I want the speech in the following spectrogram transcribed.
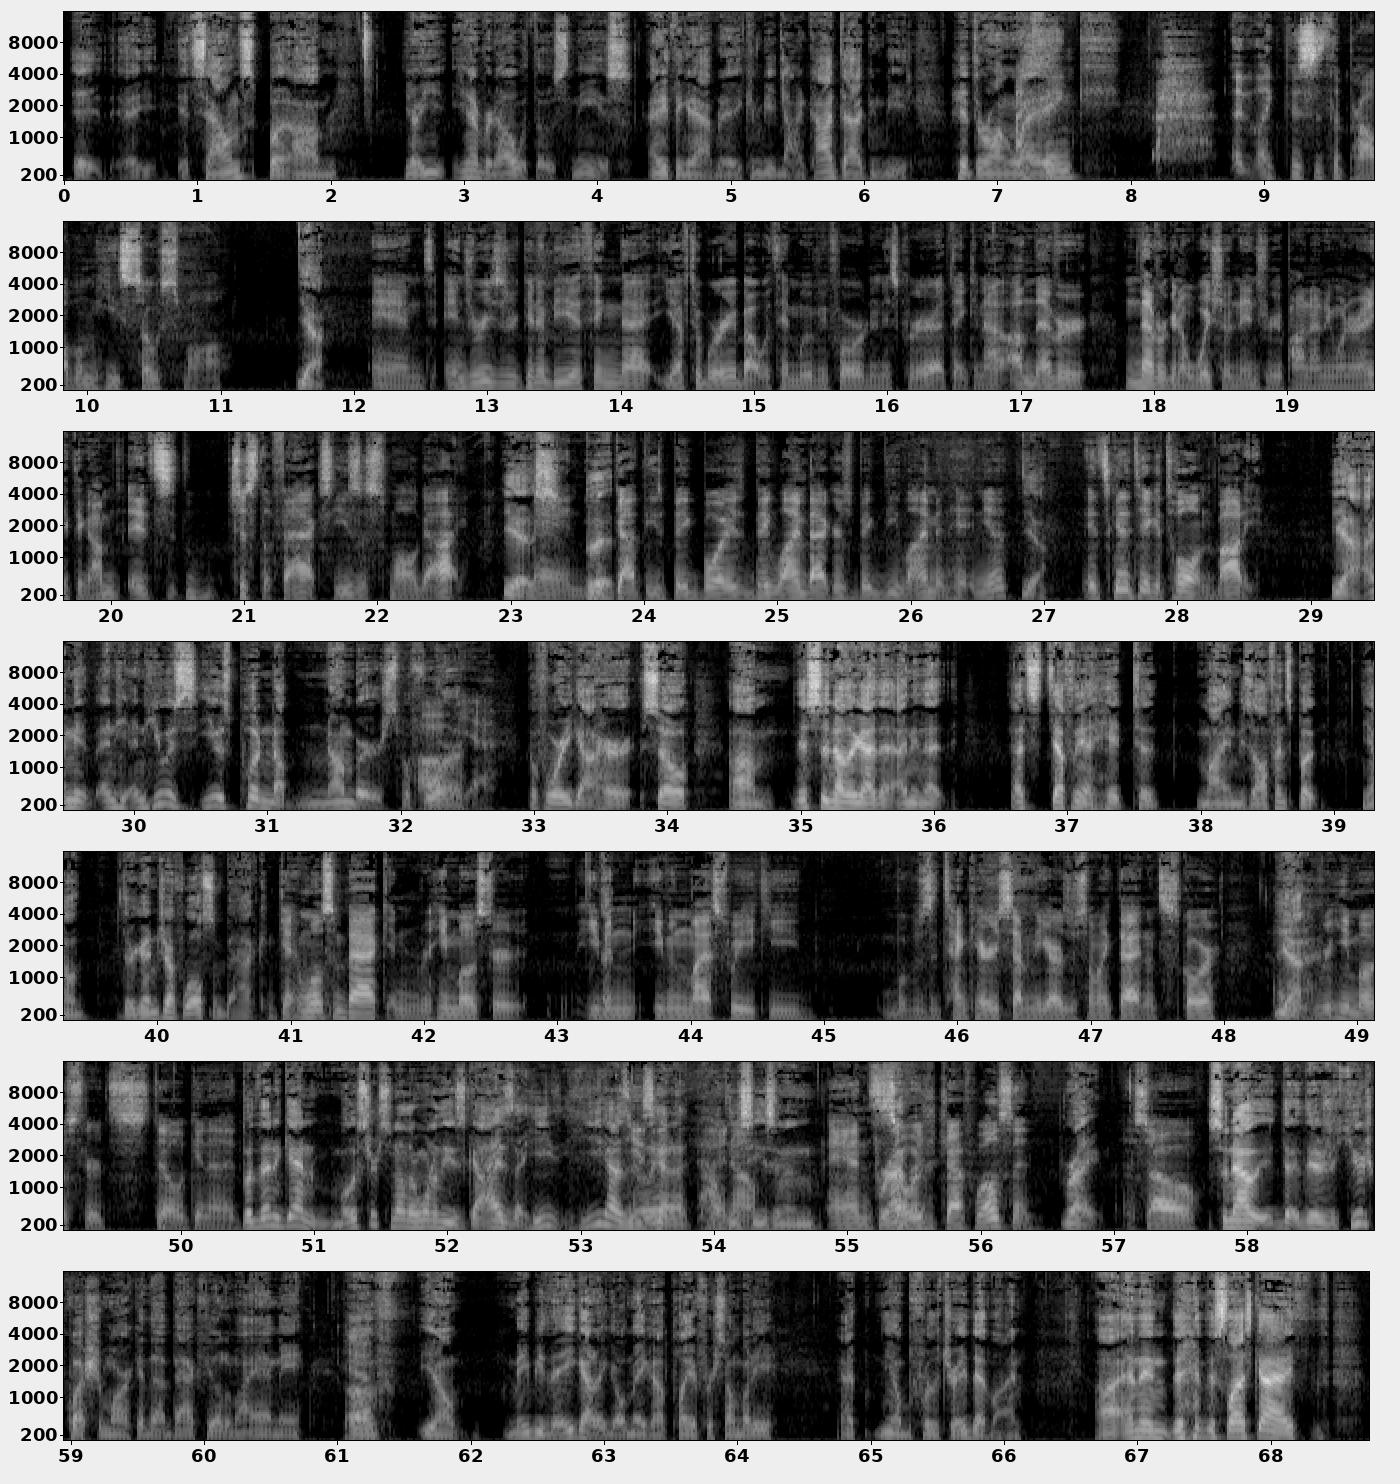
it it, it sounds, but um, you know, you, you never know with those knees. Anything can happen. It can be non-contact, it can be hit the wrong way. I think, like, this is the problem. He's so small. yeah, and injuries are going to be a thing that you have to worry about with him moving forward in his career. I think, and I, I'm never, never going to wish an injury upon anyone or anything. I'm. It's just the facts. He's a small guy, he is. and you've got these big boys, big linebackers, big D linemen hitting you. yeah, It's going to take a toll on the body. yeah. I mean, and he, and he was he was putting up numbers before Oh yeah, before he got hurt. So um, this is another guy that I mean that that's definitely a hit to Miami's offense, but you know they're getting Jeff Wilson back. getting Wilson back and Raheem Mostert. Even even last week, he what was it, ten carries, seventy yards or something like that, and it's a score. I- Yeah. Raheem Mostert's still gonna But then again, Mostert's another one of these guys that he he hasn't really had a healthy season and and so is Jeff Wilson. right. So So now th- there's a huge question mark at that backfield of Miami of you know maybe they got to go make a play for somebody at you know before the trade deadline. Uh, and then this last guy I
